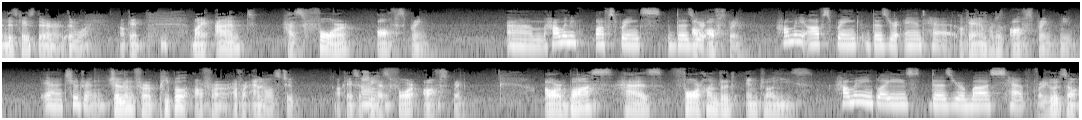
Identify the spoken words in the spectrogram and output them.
in this case, there there were. Okay, my aunt has four offspring. Um, how many offsprings does O- your offspring. How many offspring does your aunt have? Okay, and what does offspring mean? Uh, children. Children for people or for or for animals too. Okay, so she Oh. has four offspring. Our boss has 400 employees. How many employees does your boss have? Very good. So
